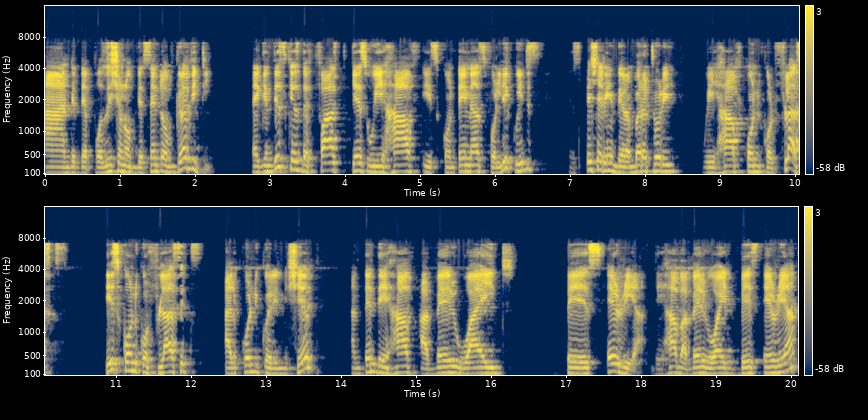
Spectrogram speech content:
and the position of the center of gravity. Like in this case, the first case we have is containers for liquids, especially in the laboratory, we have conical flasks. These conical flasks are conical in shape, and then they have a very wide base area. They have a very wide base area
